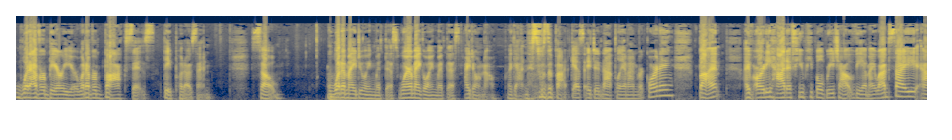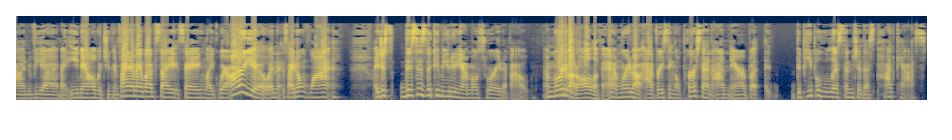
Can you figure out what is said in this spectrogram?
whatever barrier, whatever boxes they put us in. So, what am I doing with this? Where am I going with this? I don't know. Again, this was a podcast I did not plan on recording, but I've already had a few people reach out via my website and via my email, which you can find on my website, saying, like, where are you? And I don't want. I just, this is the community I'm most worried about. I'm worried about all of it. I'm worried about every single person on there, but the people who listen to this podcast,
